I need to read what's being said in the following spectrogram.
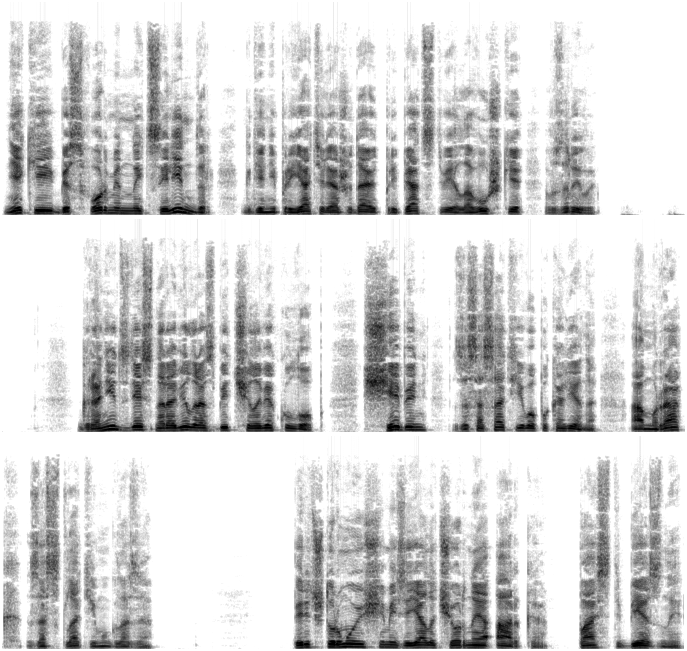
некий бесформенный цилиндр, где неприятели ожидают препятствия, ловушки, взрывы. Гранит здесь норовил разбить человеку лоб, щебень — засосать его по колено, а мрак — застлать ему глаза. Перед штурмующими зияла черная арка, пасть бездны,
